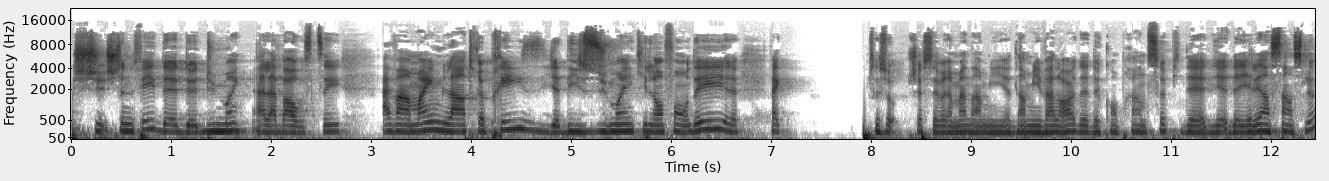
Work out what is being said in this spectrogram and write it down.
je suis- une fille de- d'humain à la base, tu sais. Avant même l'entreprise, il y a des humains qui l'ont fondée. euh, Fait que c'est ça, je sais vraiment dans mes dans mes valeurs de, de comprendre ça puis de, de, aller dans ce sens-là.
